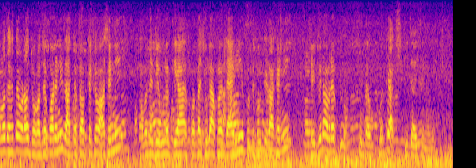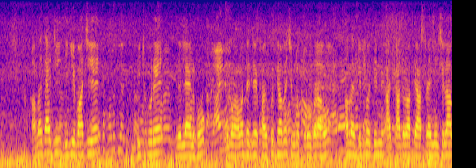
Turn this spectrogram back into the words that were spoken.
আমাদের সাথে ওরাও যোগাযোগ করেনি, রাজ্য তরফ থেকেও আসেনি। আমাদের যেগুলো দেওয়ার কথা ছিল এখনও দেয়নি, প্রতিশ্রুতি রাখেনি। সেই জন্য আমরা একটু চিন্তার মধ্যে আছি। কী চাইছেন আমরা চাইছি দিঘি বাঁচিয়ে বিচ করে রেল লাইন হোক এবং আমাদের যে ক্ষয়ক্ষতি হবে সেগুলো পূরণ করা হোক। আমরা দীর্ঘদিন আজকে আদালতে আশ্রয় নিয়েছিলাম,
